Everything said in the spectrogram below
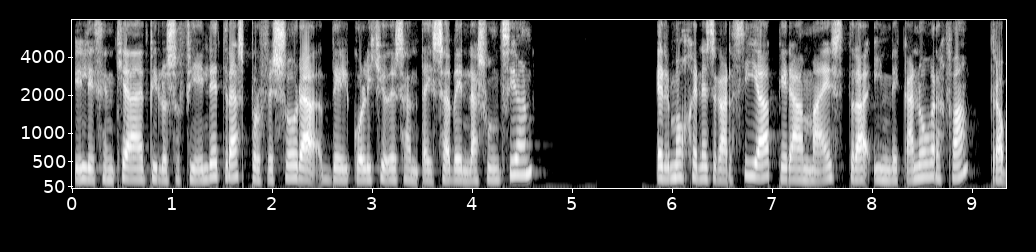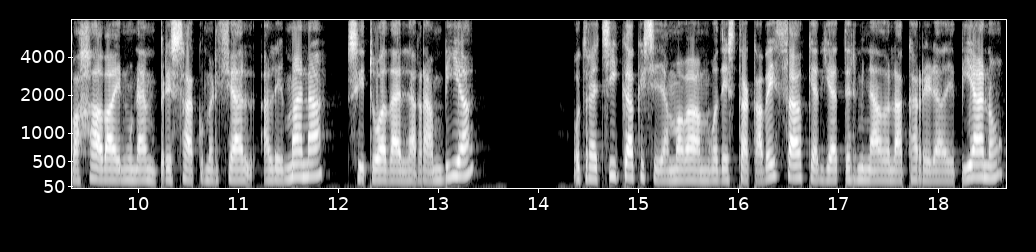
y licenciada en Filosofía y Letras, profesora del Colegio de Santa Isabel la Asunción, Hermógenes García, que era maestra y mecanógrafa, trabajaba en una empresa comercial alemana situada en la Gran Vía, otra chica que se llamaba Modesta Cabeza, que había terminado la carrera de piano,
